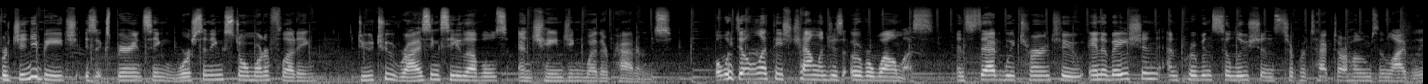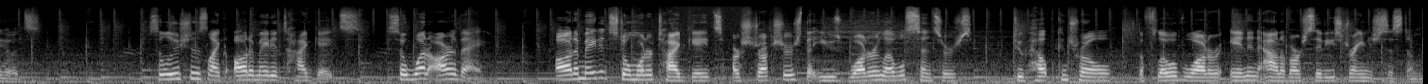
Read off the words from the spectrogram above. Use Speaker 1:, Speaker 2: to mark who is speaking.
Speaker 1: Virginia Beach is experiencing worsening stormwater flooding due to rising sea levels and changing weather patterns. But we don't let these challenges overwhelm us. Instead, we turn to innovation and proven solutions to protect our homes and livelihoods. Solutions like automated tide gates. So what are they? Automated stormwater tide gates are structures that use water level sensors to help control the flow of water in and out of our city's drainage system.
